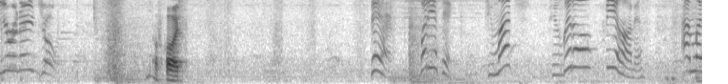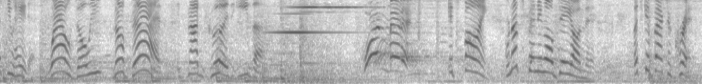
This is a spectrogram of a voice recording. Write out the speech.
You're an angel. Of course. There. What do you think? Too much? Too little? Be honest. Unless you hate it. Wow, Zoe, not bad. It's not good either. One minute. It's fine. We're not spending all day on this. Let's get back to Chris.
